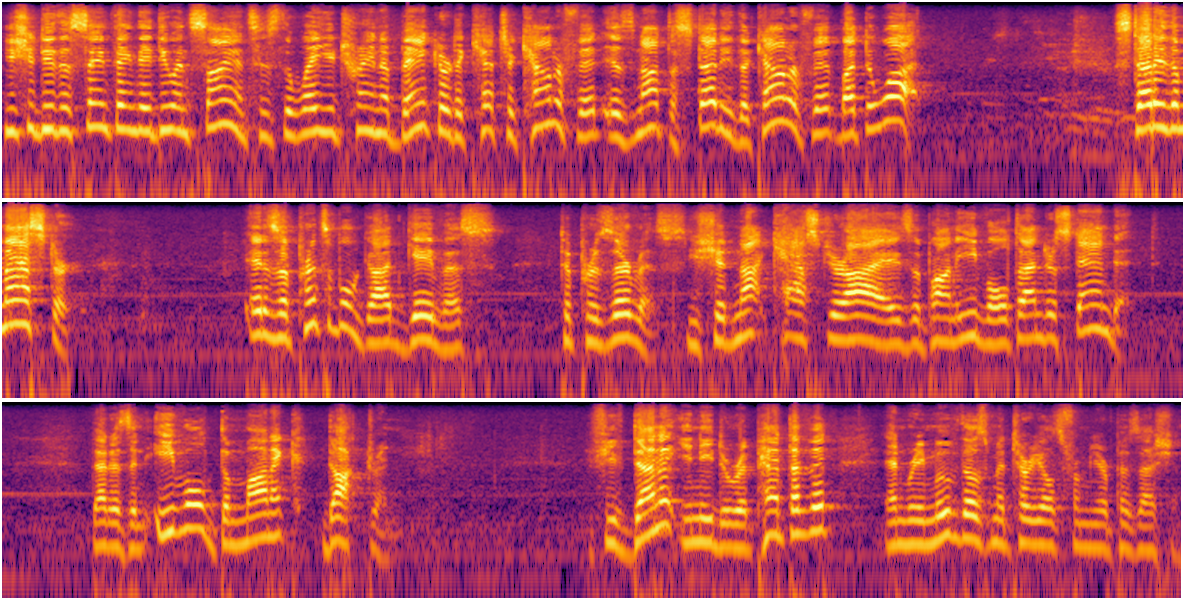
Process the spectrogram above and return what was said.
you should do the same thing they do in science is the way you train a banker to catch a counterfeit is not to study the counterfeit, but to what? Study the master. It is a principle God gave us to preserve us. You should not cast your eyes upon evil to understand it. That is an evil, demonic doctrine. If you've done it, you need to repent of it and remove those materials from your possession.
